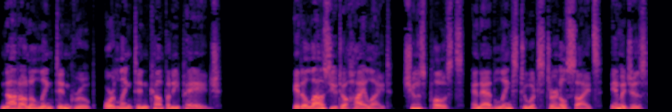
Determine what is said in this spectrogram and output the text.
not on a LinkedIn group or LinkedIn company page. It allows you to highlight, choose posts, and add links to external sites, images,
